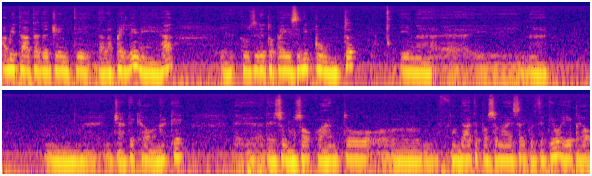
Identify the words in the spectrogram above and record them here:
abitata da gente dalla pelle nera, il cosiddetto paese di Punt, in, eh, in, in certe cronache. Eh, adesso non so quanto eh, fondate possono essere queste teorie, però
